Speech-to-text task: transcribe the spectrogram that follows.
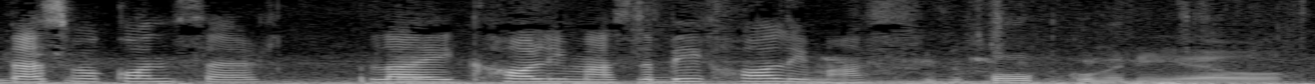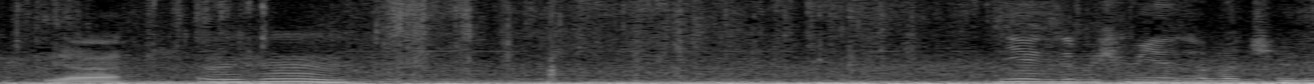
That's for concert, like Holy Mass, the big Holy Mass. Lite pop kommer ner och... Ja. Mhm. Nie, gdybyśmy nie zobaczyli.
